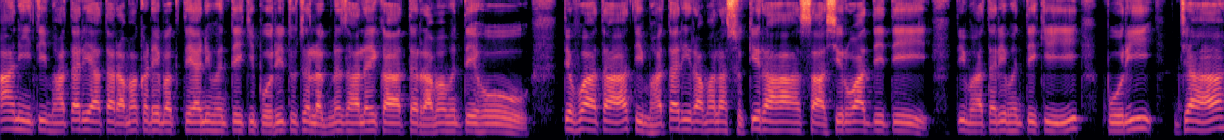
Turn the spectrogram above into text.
आणि ती म्हातारी आता रामाकडे बघते आणि म्हणते की पोरी तुझं लग्न झालंय का? तर रामा म्हणते हो. तेव्हा आता ती म्हातारी रामाला सुखी राहा असा आशीर्वाद देते. ती म्हातारी म्हणते की पोरी ज्या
